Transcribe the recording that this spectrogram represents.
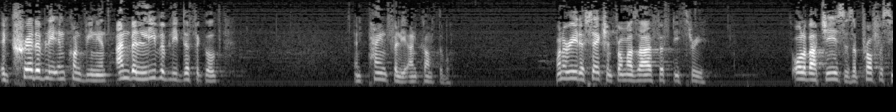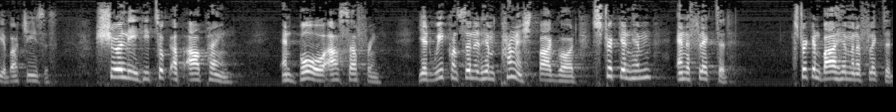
Incredibly inconvenient, unbelievably difficult, and painfully uncomfortable. I want to read a section from Isaiah 53. All about Jesus, a prophecy about Jesus. Surely he took up our pain and bore our suffering. Yet we considered him punished by God, stricken him and afflicted. Stricken by him and afflicted.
